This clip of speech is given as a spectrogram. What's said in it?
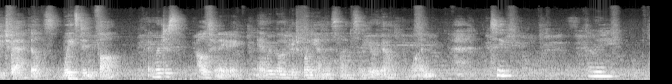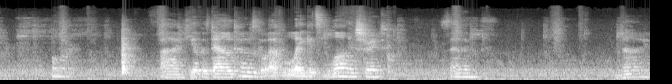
Reach back, those weights didn't fall. And we're just alternating. And we're going for 20 on this one. So here we go. One, two, three, four, five. Heel goes down, toes go up, leg gets long and straight. Seven, nine,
